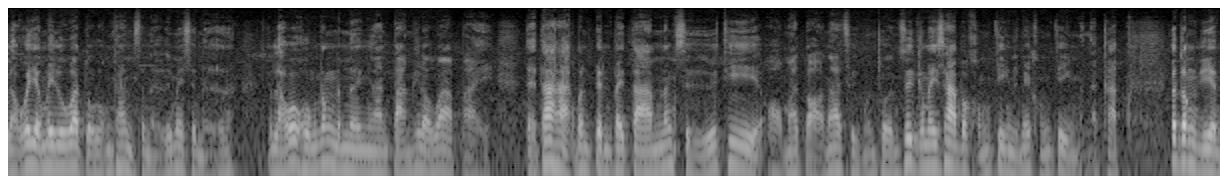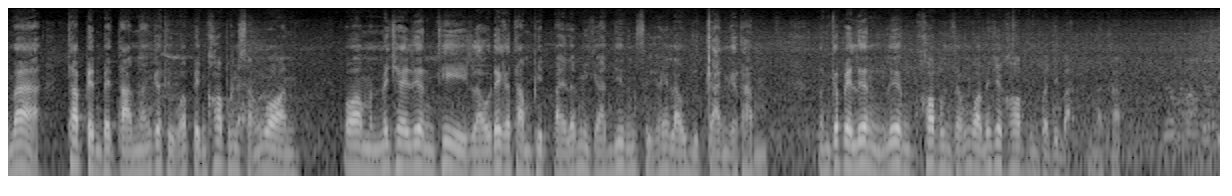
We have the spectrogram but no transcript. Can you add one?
เราก็ยังไม่รู้ว่าตกลงท่านเสนอหรือไม่เสนอ เราก็คงต้องดำเนินงานตามที่เราว่าไป แต่ถ้าหากมันเป็นไปตามหนังสือที่ออกมาต่อหน้าสื่อมวลชน ซึ่งก็ไม่ทราบว่าของจริงหรือไม่ของจริงนะครับ ก็ต้องเรียนว่าถ้าเป็นไปตามนั้นก็ถือว่าเป็นข้อพึงสังวร เพราะว่ามันไม่ใช่เรื่องที่เราได้กระทำผิดไป แล้วมีการยื่นหนังสือให้เราหยุดการกระทำมันก็เป็นเรื่องเรื่องข้อพึงสังวรไม่ใช่ข้อพึงปฏิบัตินะครับเรื่องความชัดเจ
